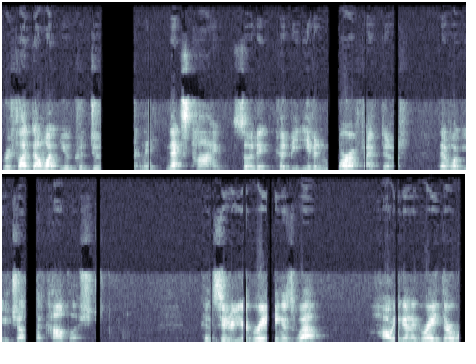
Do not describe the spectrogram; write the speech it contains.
reflect on what you could do differently next time so that it could be even more effective than what you just accomplished. Consider your grading as well. How are you going to grade their work?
